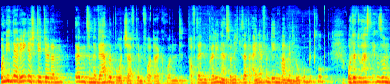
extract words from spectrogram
Und in der Regel steht ja dann irgendeine Werbebotschaft im Vordergrund. Auf deinen Pralinen hast du nicht gesagt, einer von denen war mit Logo bedruckt? Oder du hast irgend so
